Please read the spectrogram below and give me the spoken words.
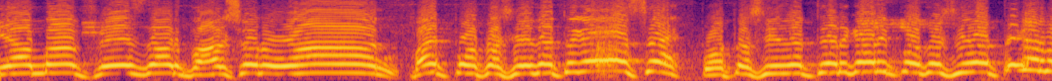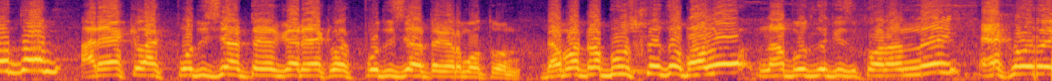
Yamaha Fazer version one. ভাই, পঁচাশি হাজার টাকা আছে। পঁচাশি হাজার টাকার গাড়ি, পঁচাশি হাজার টাকার মতন। আর এক লাখ পঁচিশ হাজার টাকার গাড়ি, এক লাখ পঁচিশ হাজার টাকার মতন। ব্যাপারটা বুঝলে তো ভালো, না বুঝলে কিছু করার নাই। এখনও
